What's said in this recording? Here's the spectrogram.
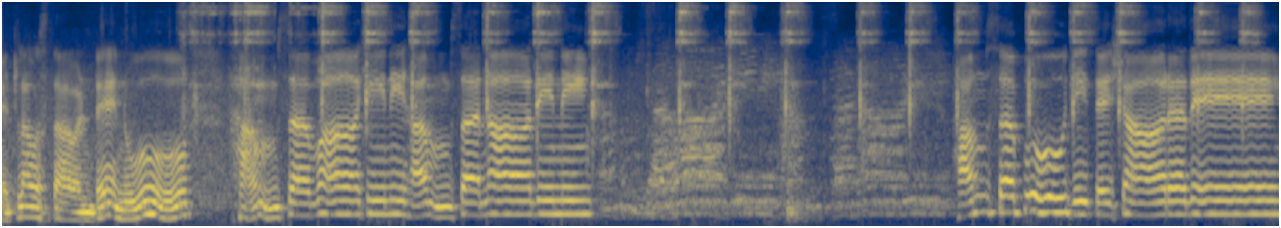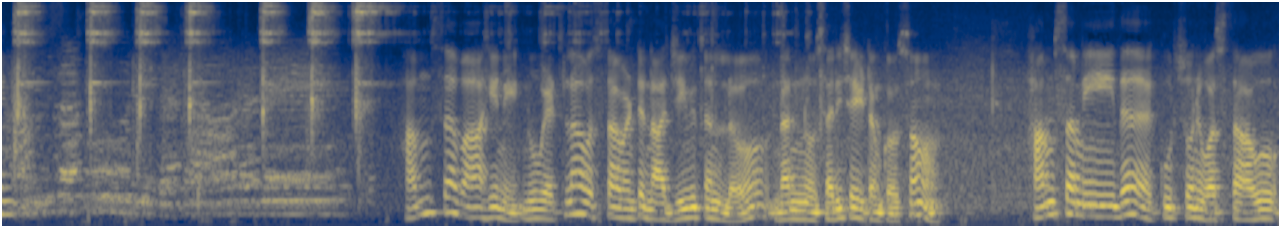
ఎట్లా వస్తావంటే నువ్వు హంసవాహిని హంసనాదిని హంస పూజిత శారదే. హంసవాహిని నువ్వు ఎట్లా వస్తావంటే నా జీవితంలో నన్ను సరిచేయటం కోసం హంస మీద కూర్చొని వస్తావు.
